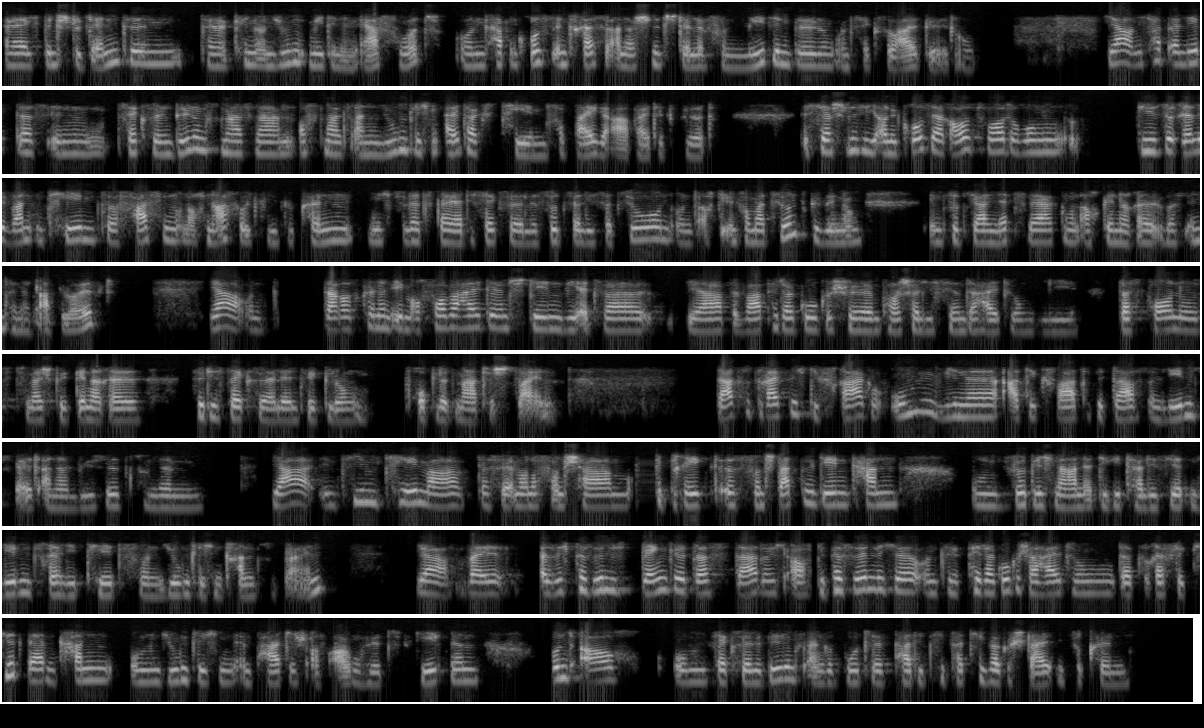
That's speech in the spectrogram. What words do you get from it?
Äh, ich bin Studentin der Kinder- und Jugendmedien in Erfurt und habe ein großes Interesse an der Schnittstelle von Medienbildung und Sexualbildung. Ja, und ich habe erlebt, dass in sexuellen Bildungsmaßnahmen oftmals an jugendlichen Alltagsthemen vorbeigearbeitet wird. ist ja schließlich auch eine große Herausforderung, diese relevanten Themen zu erfassen und auch nachvollziehen zu können. Nicht zuletzt da ja die sexuelle Sozialisation und auch die Informationsgewinnung in sozialen Netzwerken und auch generell übers Internet abläuft. Ja, und daraus können eben auch Vorbehalte entstehen, wie etwa ja bewahrpädagogische pauschalisierende Haltung, wie dass Pornos zum Beispiel generell für die sexuelle Entwicklung problematisch seien. Dazu treibt mich die Frage um, wie eine adäquate Bedarfs- und Lebensweltanalyse zu einem ja, intimen Thema, das ja immer noch von Scham geprägt ist, vonstatten gehen kann, um wirklich nah an der digitalisierten Lebensrealität von Jugendlichen dran zu sein. Ja, weil, also ich persönlich denke, dass dadurch auch die persönliche und die pädagogische Haltung dazu reflektiert werden kann, um Jugendlichen empathisch auf Augenhöhe zu begegnen und auch um sexuelle Bildungsangebote partizipativer gestalten zu können,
